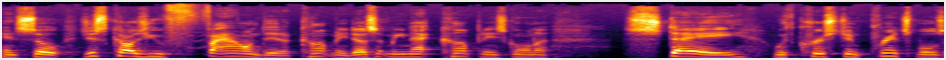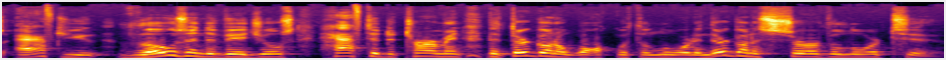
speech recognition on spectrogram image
and so, just because you founded a company doesn't mean that company is going to stay with Christian principles after you. Those individuals have to determine that they're going to walk with the Lord and they're going to serve the Lord too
